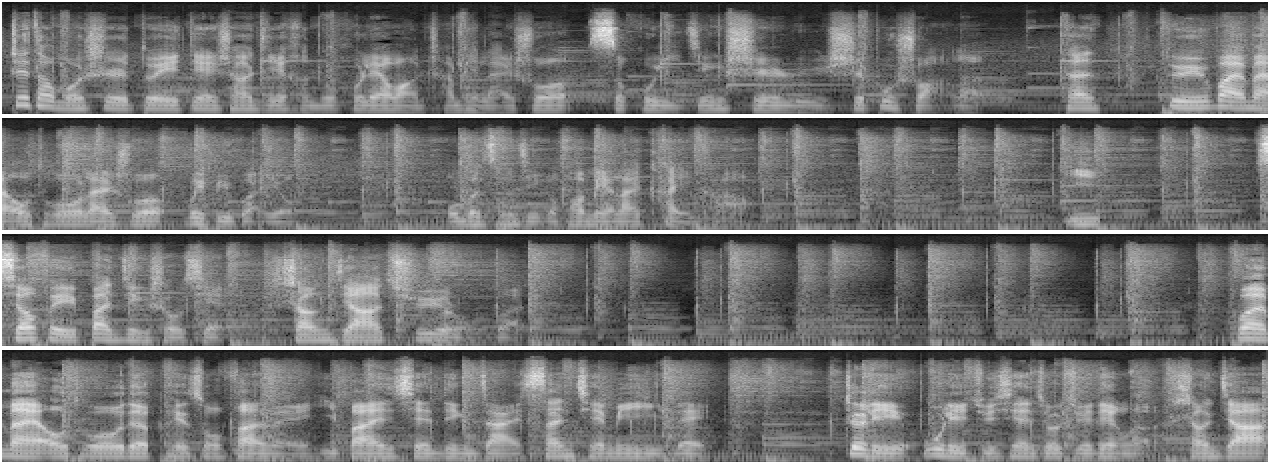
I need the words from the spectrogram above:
这套模式对电商及很多互联网产品来说，似乎已经是屡试不爽了。但对于外卖 O2O 来说，未必管用。我们从几个方面来看一看啊。一、消费半径受限，商家区域垄断。外卖 O2O 的配送范围一般限定在三千米以内。这里物理局限就决定了商家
